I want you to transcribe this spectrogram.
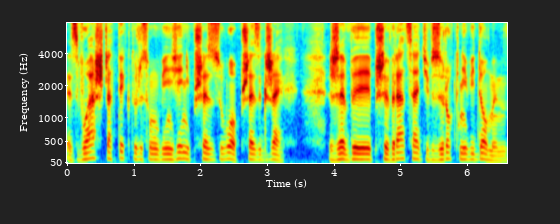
zwłaszcza tych, którzy są uwięzieni przez zło, przez grzech, żeby przywracać wzrok niewidomym,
